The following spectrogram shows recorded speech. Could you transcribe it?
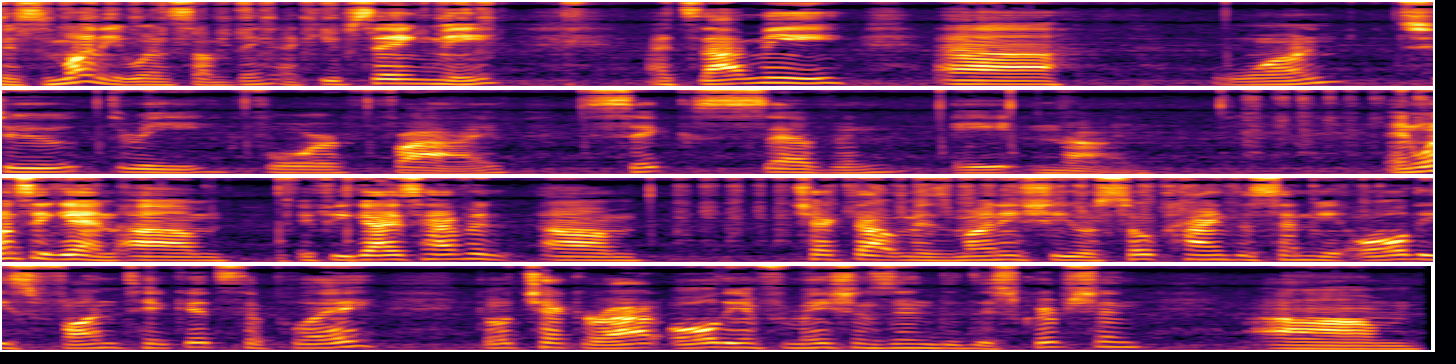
Miss Money wins something. I keep saying me. It's not me. Uh, one, two, three, four, five, six, seven, eight, nine. And once again, um, if you guys haven't um, checked out Ms. Money, she was so kind to send me all these fun tickets to play. Go check her out. All the information's in the description. Um,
